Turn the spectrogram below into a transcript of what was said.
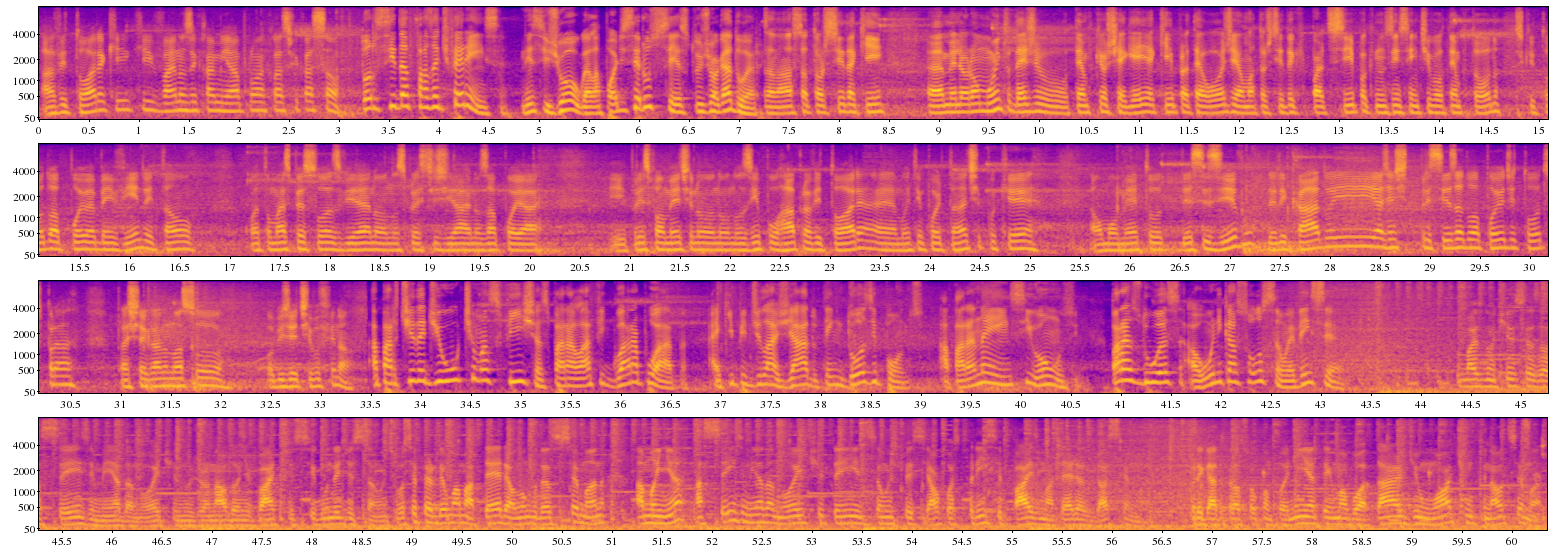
a vitória que, que vai nos encaminhar para uma classificação. Torcida faz a diferença. Nesse jogo, ela pode ser o sexto jogador. A nossa torcida aqui uh, melhorou muito desde o tempo que eu cheguei aqui para até hoje. É uma torcida que participa, que nos incentiva o tempo todo. Acho que todo apoio é bem-vindo, então quanto mais pessoas vierem nos prestigiar, nos apoiar e principalmente no, no, nos empurrar para a vitória é muito importante porque é um momento decisivo, delicado e a gente precisa do apoio de todos para chegar no nosso objetivo final. A partida é de últimas fichas para a LAF Guarapuava. A equipe de Lajeado tem 12 pontos, a Paranaense 11. Para as duas, a única solução é vencer. Mais notícias às seis e meia da noite no Jornal da Univate, segunda edição. E se você perdeu uma matéria ao longo dessa semana, amanhã às seis e meia da noite tem edição especial com as principais matérias da semana. Obrigado pela sua companhia, tenha uma boa tarde e um ótimo final de semana.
